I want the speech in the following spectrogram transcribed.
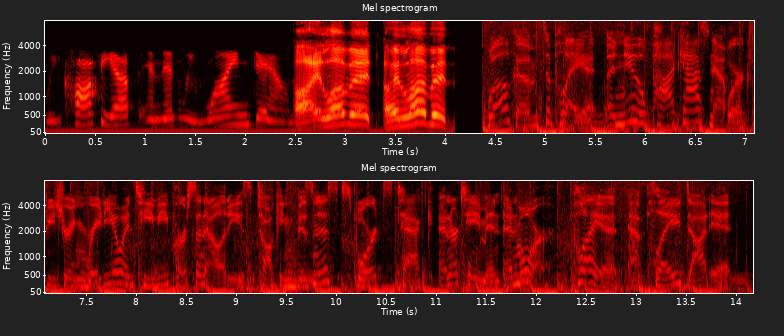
We coffee up and then we wind down. I love it. I love it. Welcome to Play It, a new podcast network featuring radio and TV personalities talking business, sports, tech, entertainment, and more. Play it at play.it.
